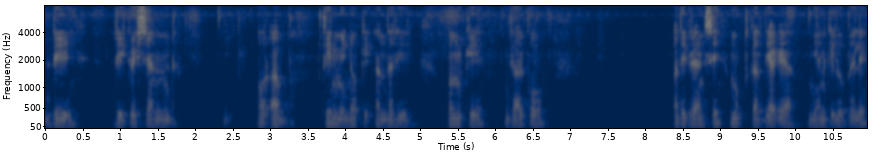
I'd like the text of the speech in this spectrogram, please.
derequisitioned और अब तीन महीनों के अंदर ही उनके घर को अधिग्रहण से मुक्त कर दिया गया, यानी कि जो पहले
